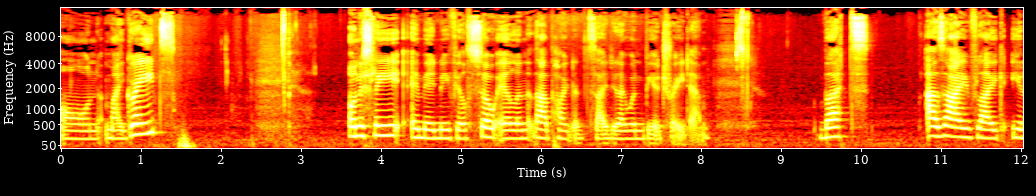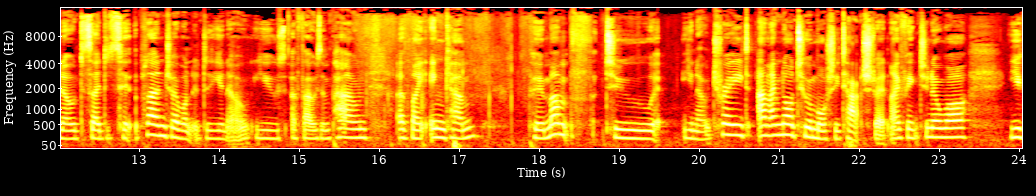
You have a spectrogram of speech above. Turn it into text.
on my grades, honestly, it made me feel so ill. And at that point, I decided I wouldn't be a trader. But as I've like you know decided to take the plunge, I wanted to you know use a thousand pound of my income per month to you know trade, and I'm not too emotionally attached to it. And I think, you know what? you're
